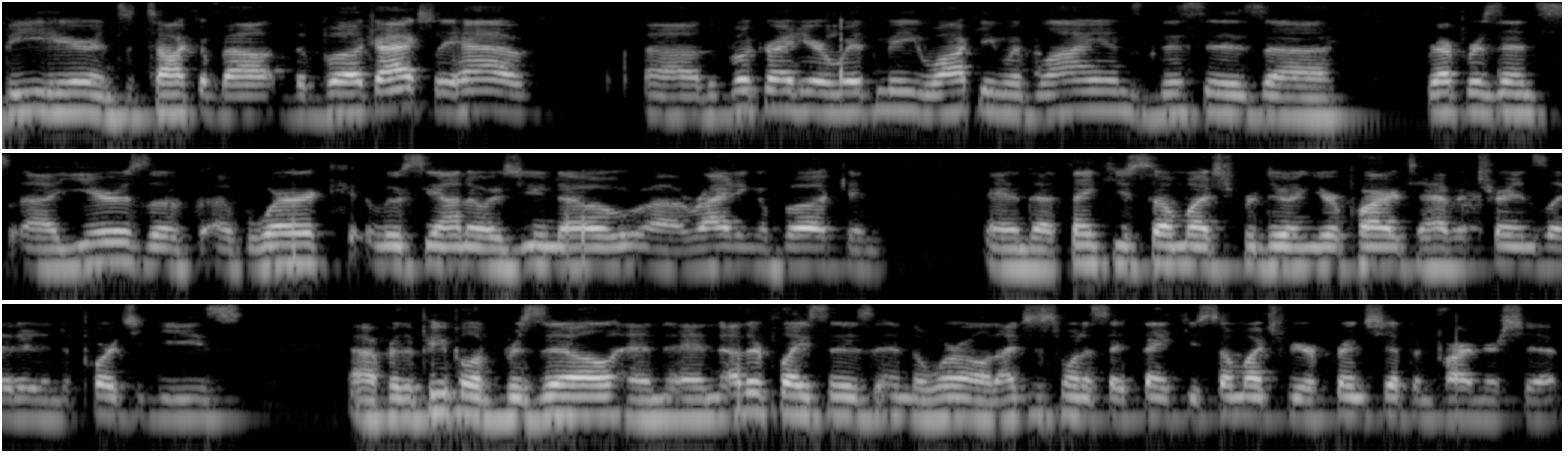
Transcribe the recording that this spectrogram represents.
be here and to talk about the book. I actually have uh, the book right here with me, Walking with Lions. This is uh, represents uh, years of, of work. Luciano, as you know, uh, writing a book and and uh, thank you so much for doing your part to have it translated into Portuguese uh, for the people of Brazil and, and other places in the world. I just want to say thank you so much for your friendship and partnership.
